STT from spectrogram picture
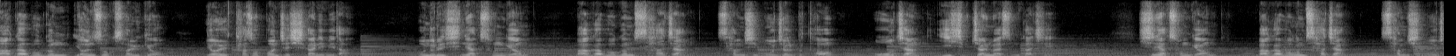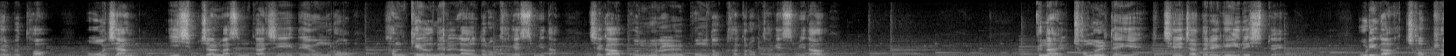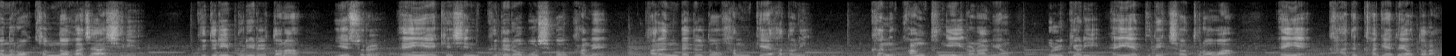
마가복음 연속 설교 15번째 시간입니다. 오늘은 신약 성경 마가복음 4장 35절부터 5장 20절 말씀까지 신약 성경 마가복음 4장 35절부터 5장 20절 말씀까지 내용으로 함께 은혜를 나누도록 하겠습니다. 제가 본문을 봉독하도록 하겠습니다. 그날 저물 때에 제자들에게 이르시되 우리가 저편으로 건너가자 하시니 그들이 무리를 떠나 예수를 배에 계신 그대로 모시고 가매 다른 배들도 함께 하더니 큰 광풍이 일어나며 물결이 배에 부딪혀 들어와 배에 가득하게 되었더라.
